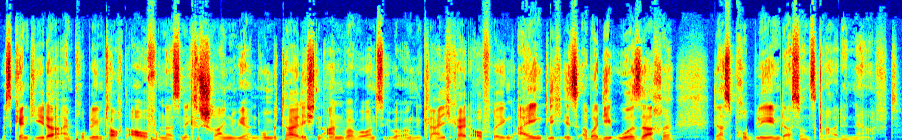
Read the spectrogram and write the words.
das kennt jeder. Ein Problem taucht auf und als nächstes schreien wir einen Unbeteiligten an, weil wir uns über irgendeine Kleinigkeit aufregen. Eigentlich ist aber die Ursache das Problem, das uns gerade nervt.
